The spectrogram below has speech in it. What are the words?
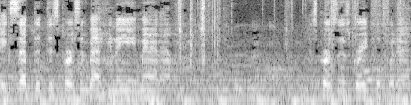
accepted this person back and they ain't mad at them. This person is grateful for that.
